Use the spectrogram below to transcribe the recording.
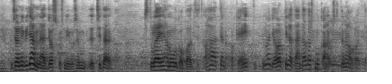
Mutta se on niinku jännä, että joskus niinku se, että sitä, se tulee ihan ulkopuolelta, että aha, että okei, okay, no joo, pidetään tää tässä mukana, koska te nauroitte.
